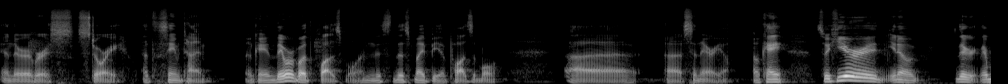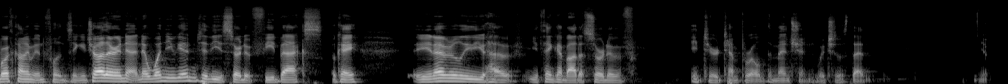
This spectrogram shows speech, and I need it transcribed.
and the reverse story at the same time. Okay, they were both plausible, and this this might be a plausible uh, uh, scenario. Okay, so here, you know, they're they're both kind of influencing each other. And now, when you get into these sort of feedbacks, okay, inevitably you have you think about a sort of intertemporal dimension, which is that you know,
